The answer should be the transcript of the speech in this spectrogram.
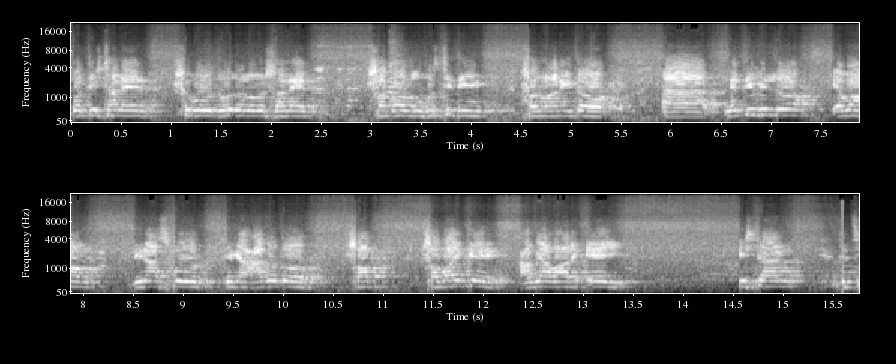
প্রতিষ্ঠানের শুভ উদ্বোধন অনুষ্ঠানের সকল উপস্থিতি সম্মানিত নেতৃবৃন্দ এবং দিনাজপুর থেকে আগত সব সবাইকে আমি আমার এই ইস্টার্ন দিচ্ছি।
